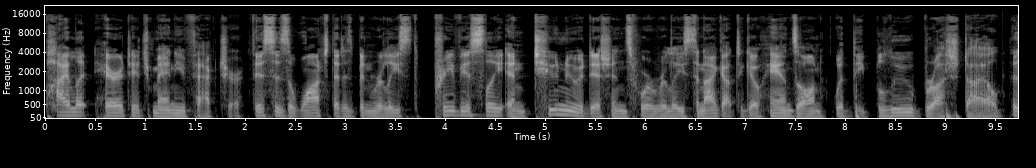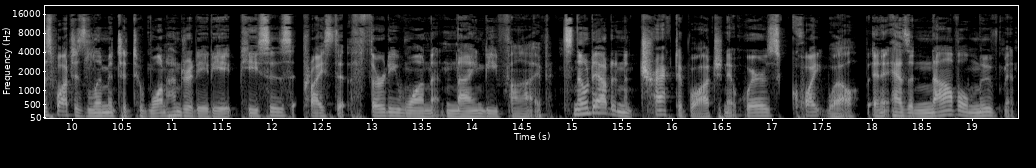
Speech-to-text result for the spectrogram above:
Pilot Heritage Manufacture. This is a watch that has been released previously, and two new editions were released, and I got to go hands on with the blue brush dial. This watch is limited to 188 pieces, priced at $31.95. It's no doubt an attractive watch, and it wears quite well, and it has a novel movement,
